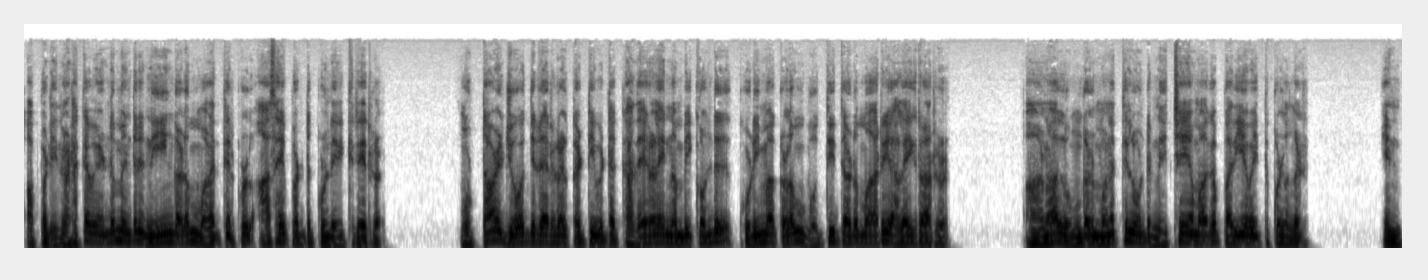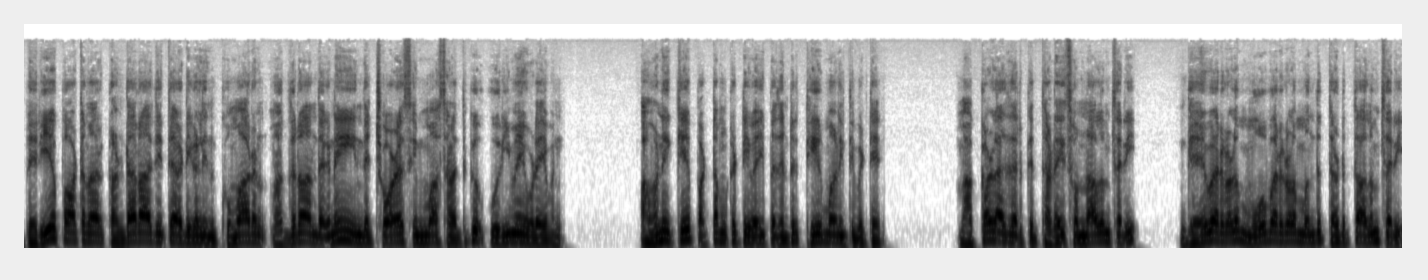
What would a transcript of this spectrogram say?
அப்படி நடக்க வேண்டும் என்று நீங்களும் மனத்திற்குள் ஆசைப்பட்டுக் கொண்டிருக்கிறீர்கள். முட்டாள் ஜோதிடர்கள் கட்டிவிட்ட கதைகளை நம்பிக்கொண்டு குடிமக்களும் புத்தி தடுமாறி அலைகிறார்கள். ஆனால் உங்கள் மனத்தில் ஒன்று நிச்சயமாக பதிய வைத்துக் கொள்ளுங்கள். என் பெரிய பாட்டனார் கண்டராதித்த அடிகளின் குமாரன் மதுராந்தகனே இந்த சோழ சிம்மாசனத்துக்கு உரிமை உடையவன். அவனுக்கே பட்டம் கட்டி வைப்பதென்று தீர்மானித்து விட்டேன். மக்கள் அதற்கு தடை சொன்னாலும் சரி தேவர்களும் மூவர்களும் வந்து தடுத்தாலும் சரி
